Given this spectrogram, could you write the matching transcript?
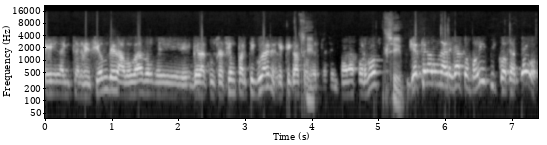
eh, la intervención del abogado de, de, la acusación particular, en este caso representada por vos. Yo esperaba un alegato político, Santiago,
